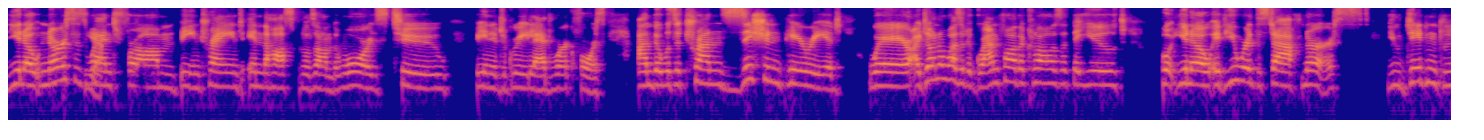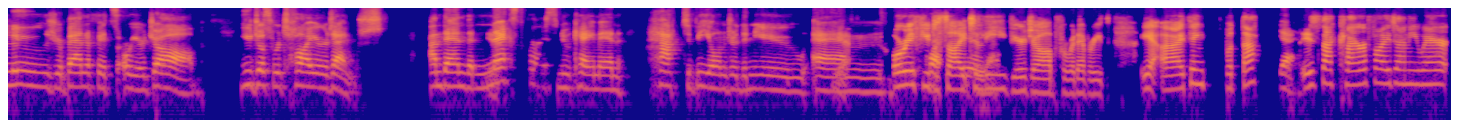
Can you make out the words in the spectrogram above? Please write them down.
you know, nurses Yeah. went from being trained in the hospitals on the wards to being a degree led workforce, and there was a transition period where I don't know was it a grandfather clause that they used, but you know, if you were the staff nurse, you didn't lose your benefits or your job, you just retired out and then the Yeah. next person who came in had to be under the new Yeah. um Or if you decide to leave your job for whatever reason. Yeah, I think, but that Yeah. is that clarified anywhere?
